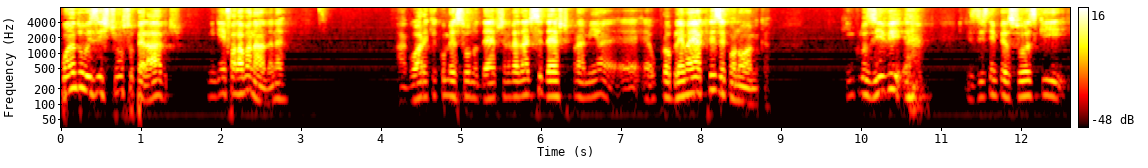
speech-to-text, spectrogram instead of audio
quando existia um superávit, ninguém falava nada, né? Agora que começou no déficit, na verdade, esse déficit para mim é, é, é, o problema é a crise econômica Inclusive, existem pessoas que,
